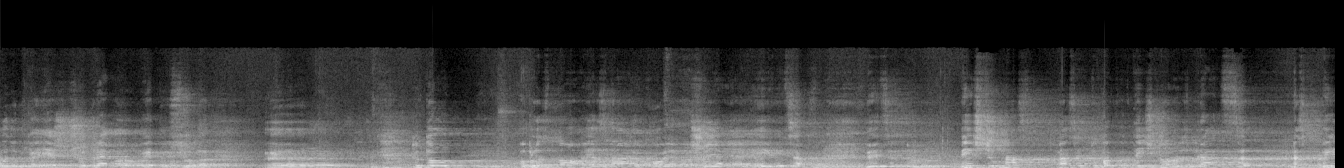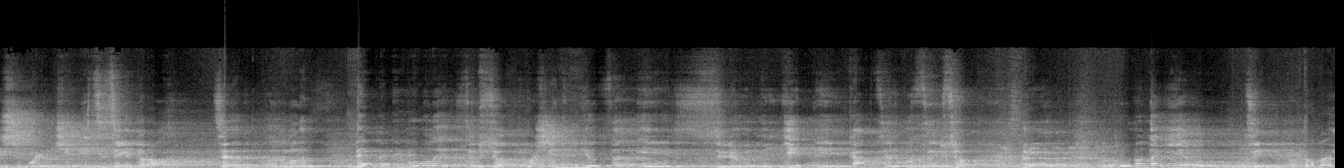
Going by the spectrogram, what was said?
будемо, звісно, що треба робити всюди. Е, Тут до обласного я знаю, Коля, ну що я, я вірю цьому. Більше в нас, в нас як тако фактично розбиратися, у нас більше болюче місце цієї дороги. Це е, де би не це все, і машини б'ються, і діти, і капці рвуться, і все. Е, воно так є у цій. Хто без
